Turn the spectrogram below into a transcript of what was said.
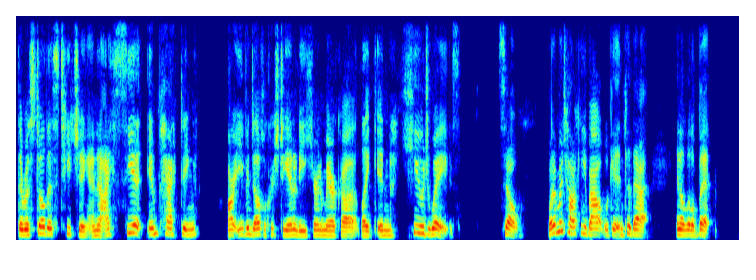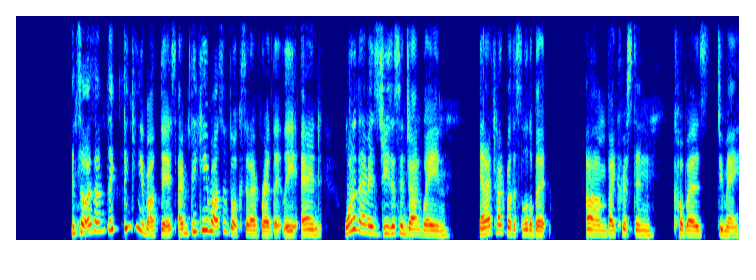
there was still this teaching, and I see it impacting our evangelical Christianity here in America, like in huge ways. So, what am I talking about? We'll get into that in a little bit. And so, as I'm th- thinking about this, I'm thinking about some books that I've read lately, and one of them is Jesus and John Wayne, and I've talked about this a little bit um, by Kristen Kobes Du Mez.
